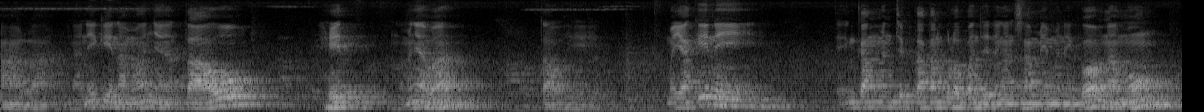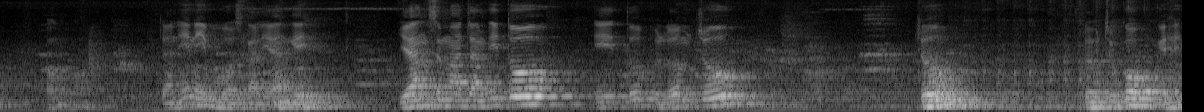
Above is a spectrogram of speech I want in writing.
Nah niki namanya tauhid. Namanya apa? Tauhid. Meyakini ingkang menciptakan kula panjenengan sami menika namung Allah. Dan ini Bu sekalian nggih. Yang semacam itu itu belum cu cu belum cukup nggih.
